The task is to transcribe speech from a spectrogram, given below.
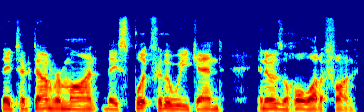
They took down Vermont. They split for the weekend, and it was a whole lot of fun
